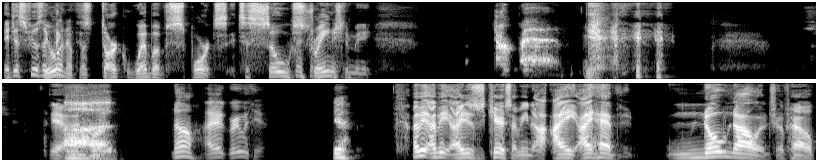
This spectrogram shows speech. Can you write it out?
It just feels like, Doing like it, this dark web of sports. It's just so strange to me. Dark web. yeah. Uh, No, I agree with you. Yeah. I mean, I mean, I just was curious. I mean, I- I, I have no knowledge of how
